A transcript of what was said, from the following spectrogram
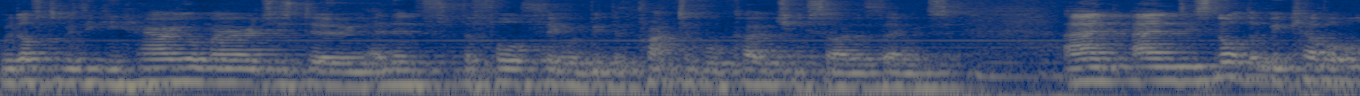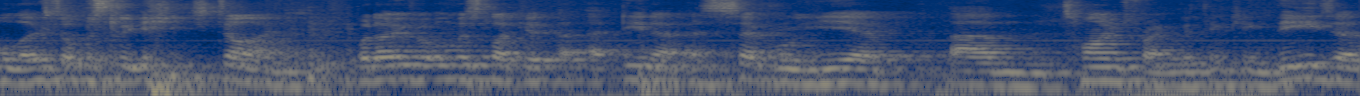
We'd often be thinking how your marriage is doing, and then the fourth thing would be the practical coaching side of things. And, and it's not that we cover all those obviously each time, but over almost like a, a you know a several year um, time frame, we're thinking these are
